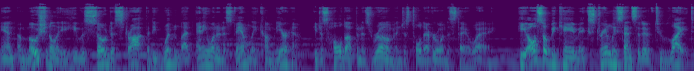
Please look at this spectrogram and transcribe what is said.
And emotionally, he was so distraught that he wouldn't let anyone in his family come near him. He just holed up in his room and just told everyone to stay away. He also became extremely sensitive to light,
